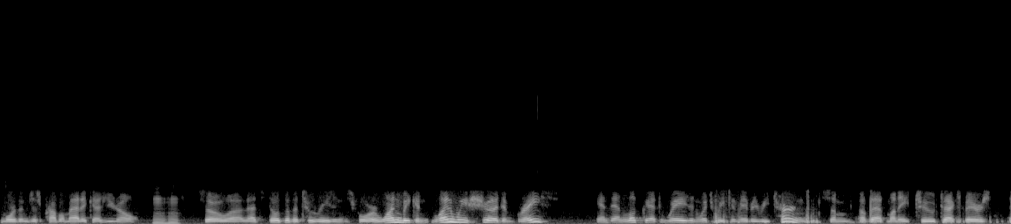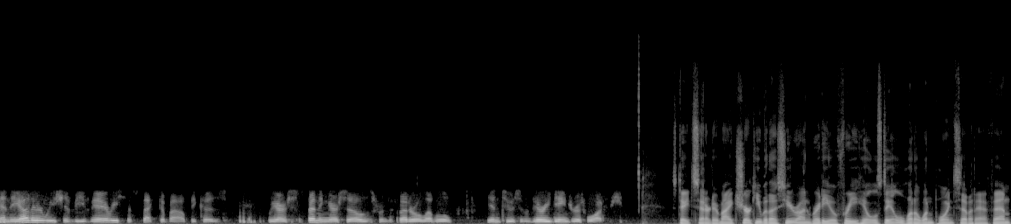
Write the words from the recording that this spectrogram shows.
more than just problematic, as you know. Mm-hmm. So uh, that's those are the two reasons for one we can one we should embrace and then look at ways in which we can maybe return some of that money to taxpayers. And the other we should be very suspect about because we are spending ourselves from the federal level into some very dangerous waters. State Senator Mike Shirkey with us here on Radio Free Hillsdale 101.7 FM.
